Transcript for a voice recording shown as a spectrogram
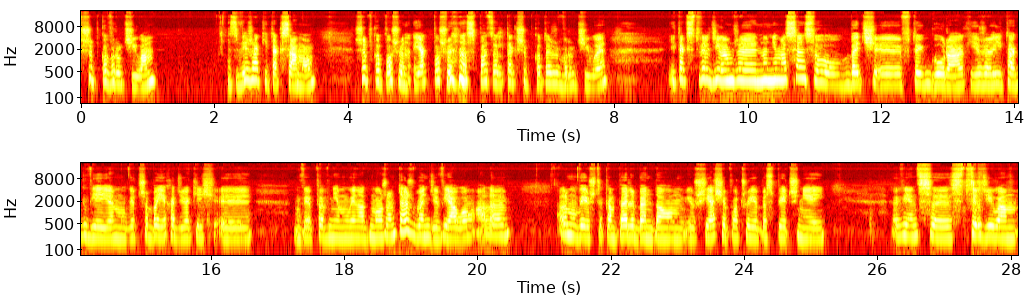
szybko wróciłam. Zwierzaki tak samo szybko poszły, jak poszły na spacer, tak szybko też wróciły. I tak stwierdziłam, że no nie ma sensu być y, w tych górach, jeżeli tak wieje. Mówię, trzeba jechać w jakieś, y, mówię, pewnie mówię nad morzem też będzie wiało, ale, ale mówię, już te kampery będą, już ja się poczuję bezpieczniej. Więc y, stwierdziłam,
